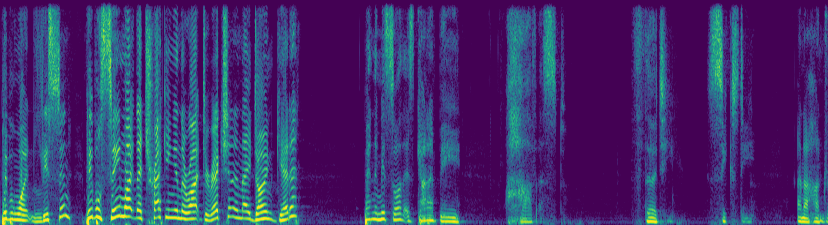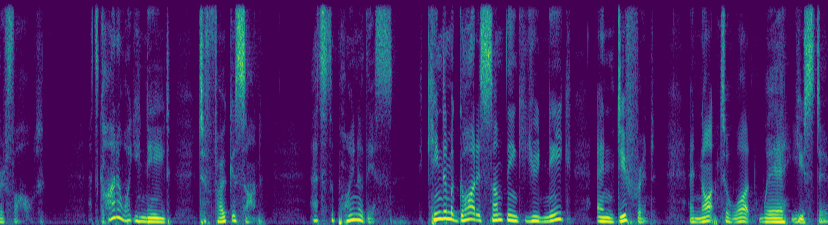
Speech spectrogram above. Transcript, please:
People won't listen. People seem like they're tracking in the right direction and they don't get it. But in the midst of it, there's going to be a harvest 30, 60, and a hundredfold. That's kind of what you need to focus on. That's the point of this. The kingdom of God is something unique and different, and not to what we're used to.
